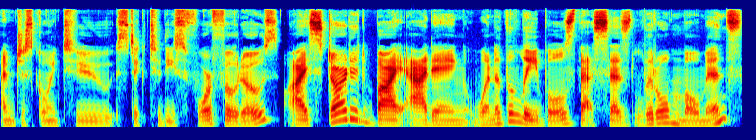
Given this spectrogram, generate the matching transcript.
I'm just going to stick to these four photos. I started by adding one of the labels that says little moments.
